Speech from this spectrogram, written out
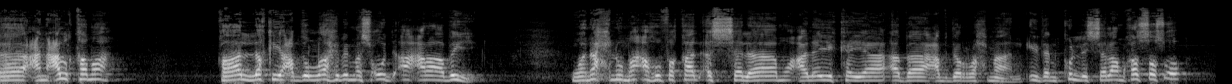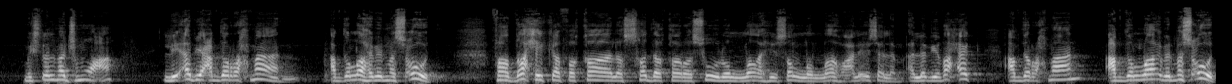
آه عن علقمة قال لقي عبد الله بن مسعود أعرابي ونحن معه. فقال السلام عليك يا أبا عبد الرحمن. إذا كل السلام خصصه مش للمجموعة لأبي عبد الرحمن عبد الله بن مسعود. فضحك فقال صدق رسول الله صلى الله عليه وسلم. الذي ضحك عبد الرحمن عبد الله بن مسعود.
